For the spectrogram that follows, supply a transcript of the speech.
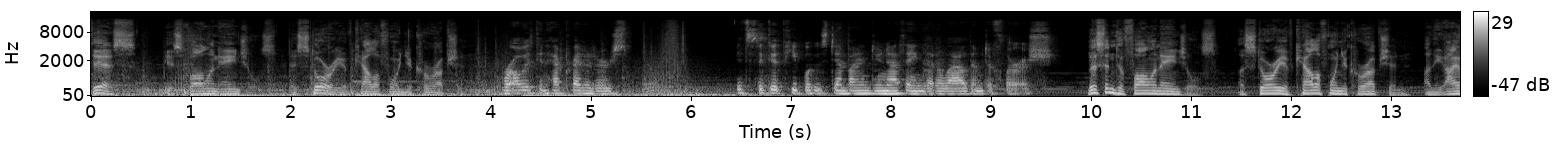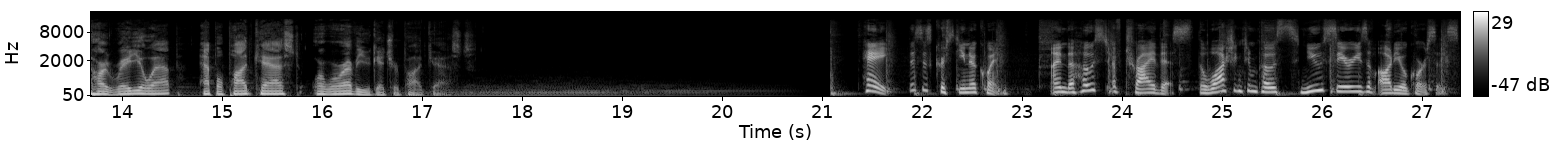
This is Fallen Angels, a story of California corruption. We're always going to have predators. It's the good people who stand by and do nothing that allow them to flourish. Listen to Fallen Angels, a story of California corruption on the iHeartRadio app, Apple Podcast, or wherever you get your podcasts. Hey, this is Christina Quinn. I'm the host of Try This, the Washington Post's new series of audio courses.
